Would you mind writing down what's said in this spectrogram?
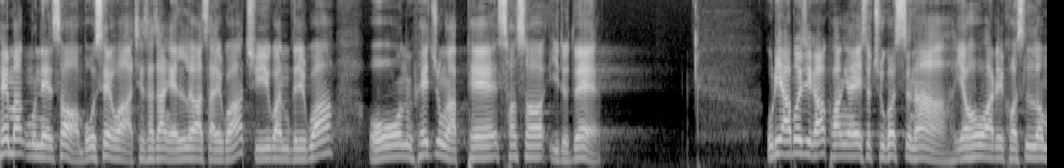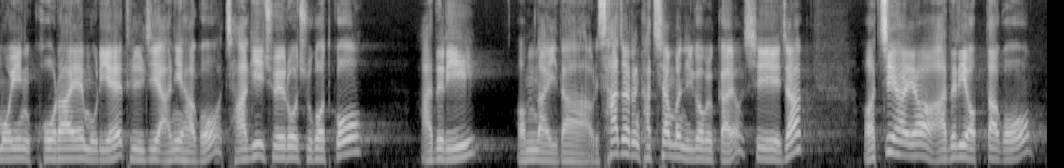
회막문에서 모세와 제사장 엘르아살과 주의관들과 온 회중 앞에 서서 이르되 우리 아버지가 광야에서 죽었으나 여호와를 거슬러 모인 고라의 무리에 들지 아니하고 자기 죄로 죽었고 아들이 없나이다. 우리 사절은 같이 한번 읽어볼까요? 시작. 어찌하여 아들이 없다고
